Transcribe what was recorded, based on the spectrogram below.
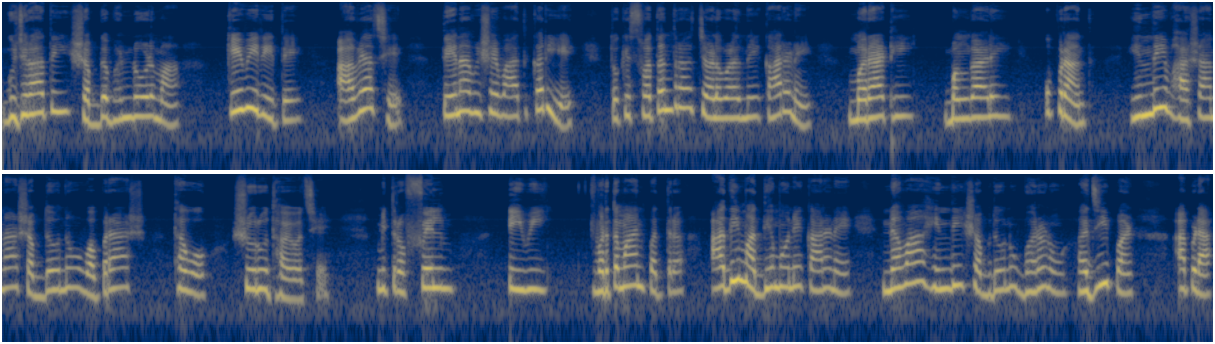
ગુજરાતી શબ્દ ભંડોળમાં કેવી રીતે આવ્યા છે તેના વિશે વાત કરીએ તો કે સ્વતંત્ર ચળવળને કારણે મરાઠી, બંગાળી ઉપરાંત હિન્દી ભાષાના શબ્દોનો વપરાશ થવો શરૂ થયો છે. મિત્રો, ફિલ્મ, ટીવી, વર્તમાનપત્ર આદિ માધ્યમોને કારણે નવા હિન્દી શબ્દોનું ભરણું હજી પણ આપણા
